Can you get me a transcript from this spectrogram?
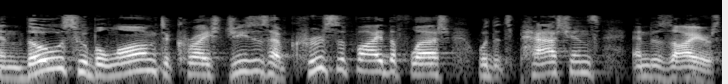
And those who belong to Christ Jesus have crucified the flesh with its passions and desires.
